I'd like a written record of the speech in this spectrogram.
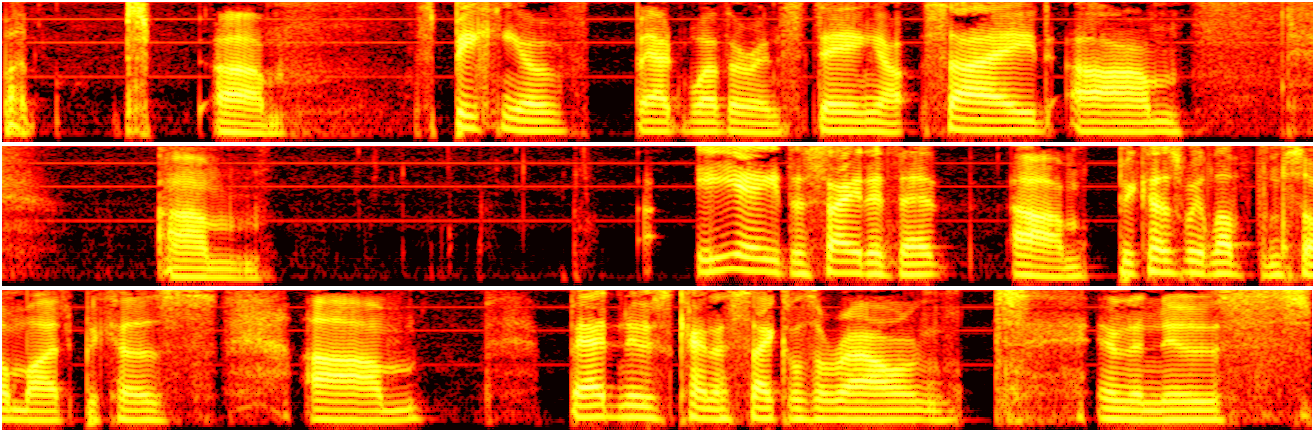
but um, speaking of bad weather and staying outside, um, um, EA decided that um, because we love them so much, because um, bad news kind of cycles around in the news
